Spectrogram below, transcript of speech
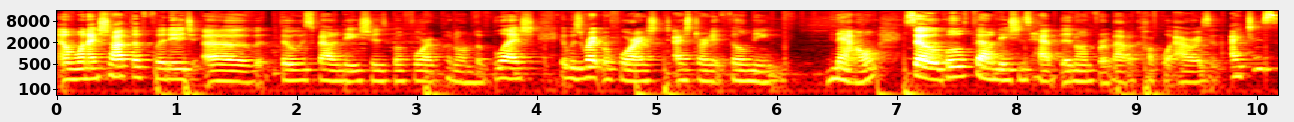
And when I shot the footage of those foundations before I put on the blush, it was right before I, I started filming now. So both foundations have been on for about a couple hours and I just,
